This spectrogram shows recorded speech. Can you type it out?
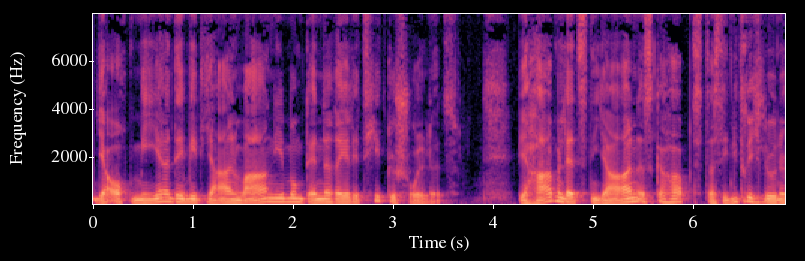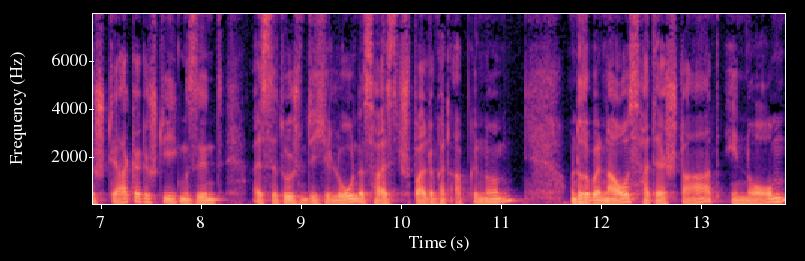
ja auch mehr der medialen Wahrnehmung denn der Realität geschuldet. Wir haben in den letzten Jahren es gehabt, dass die Niedriglöhne stärker gestiegen sind als der durchschnittliche Lohn. Das heißt, die Spaltung hat abgenommen. Und darüber hinaus hat der Staat enorm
